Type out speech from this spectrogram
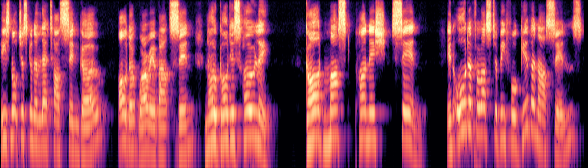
He's not just going to let our sin go. Oh, don't worry about sin. No, God is holy. God must punish sin. In order for us to be forgiven our sins,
